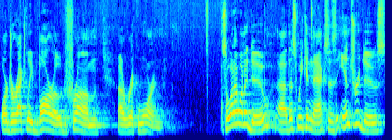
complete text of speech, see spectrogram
or directly borrowed from uh, Rick Warren. So, what I want to do uh, this week and next is introduce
